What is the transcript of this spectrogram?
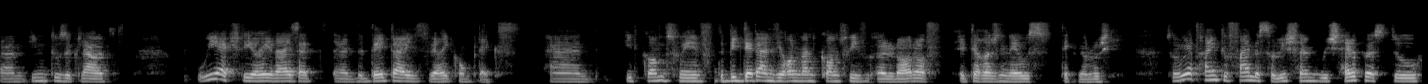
um, into the cloud, we actually realized that uh, the data is very complex and it comes with the big data environment comes with a lot of heterogeneous technology. So we are trying to find a solution which help us to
